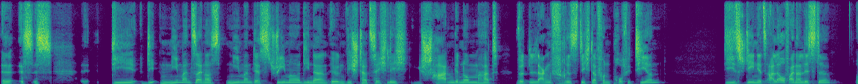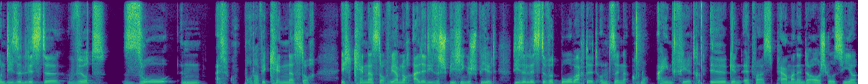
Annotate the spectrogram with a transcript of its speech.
äh, es ist die, die, niemand seiner, niemand der Streamer, die dann irgendwie tatsächlich Schaden genommen hat, wird langfristig davon profitieren. Die stehen jetzt alle auf einer Liste und diese Liste wird so, also, Bruder, wir kennen das doch. Ich kenne das doch. Wir haben doch alle dieses Spielchen gespielt. Diese Liste wird beobachtet und sind auch nur ein Fehltritt, irgendetwas, permanenter Ausschluss hier.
